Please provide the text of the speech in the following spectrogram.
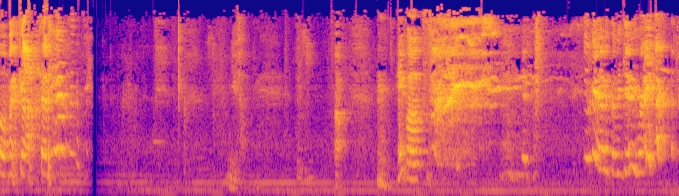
oh my god. You talk. Oh. Hey folks. you can at the beginning, right?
